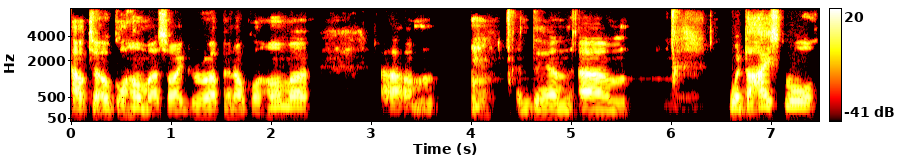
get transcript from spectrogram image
out to Oklahoma. So I grew up in Oklahoma, um, and then um, went to high school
